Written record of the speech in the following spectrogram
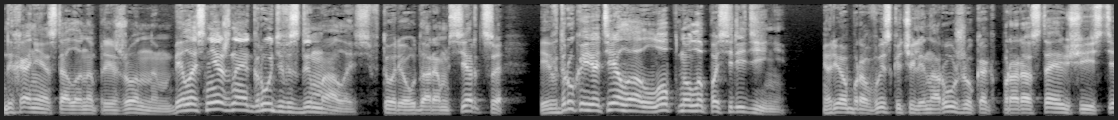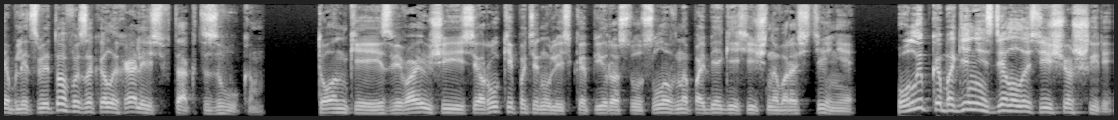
Дыхание стало напряженным, белоснежная грудь вздымалась, вторя ударом сердца, и вдруг ее тело лопнуло посередине. Ребра выскочили наружу, как прорастающие стебли цветов, и заколыхались в такт звуком. Тонкие, извивающиеся руки потянулись к Апиросу, словно побеги хищного растения. Улыбка богини сделалась еще шире.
